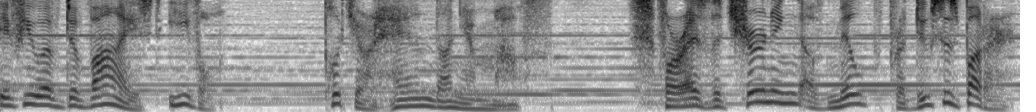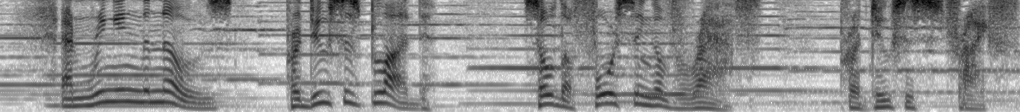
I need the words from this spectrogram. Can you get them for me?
if you have devised evil, put your hand on your mouth. For as the churning of milk produces butter, and wringing the nose produces blood, so the forcing of wrath produces strife.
